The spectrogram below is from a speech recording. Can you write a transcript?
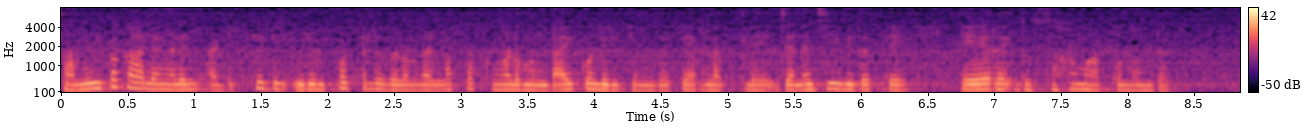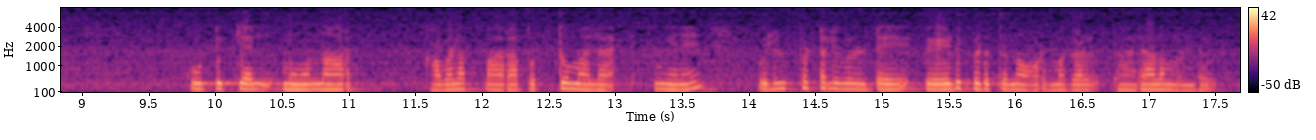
സമീപകാലങ്ങളിൽ അടിക്കടി ഉരുൾപൊട്ടലുകളും വെള്ളപ്പൊക്കങ്ങളും ഉണ്ടായിക്കൊണ്ടിരിക്കുന്നത് കേരളത്തിലെ ജനജീവിതത്തെ ഏറെ ദുസ്സഹമാക്കുന്നുണ്ട്. കൂട്ടിക്കൽ മൂന്നാർ കവളപ്പാറ പുത്തുമല ഇങ്ങനെ ഉരുൾപൊട്ടലുകളുടെ പേടിപ്പെടുത്തുന്ന ഓർമ്മകൾ ധാരാളമുണ്ട്.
